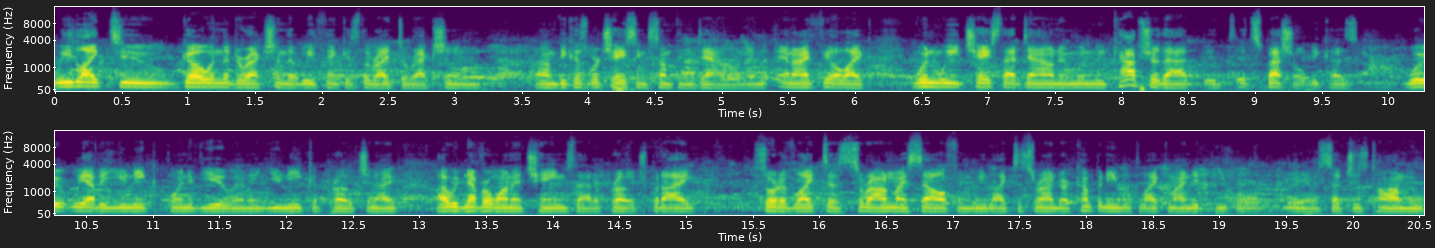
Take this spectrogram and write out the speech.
we like to go in the direction that we think is the right direction um, because we're chasing something down, and, and I feel like when we chase that down and when we capture that, it, it's special because we, have a unique point of view and a unique approach, and I I would never want to change that approach, but I sort of like to surround myself and we like to surround our company with like-minded people you know such as tom who,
